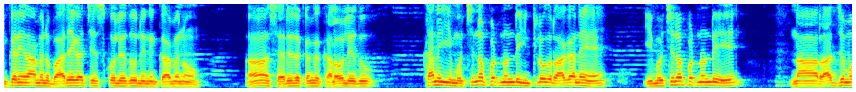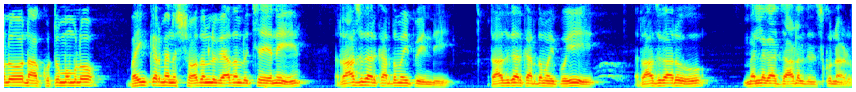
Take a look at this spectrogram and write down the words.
ఇంకా నేను ఆమెను భార్యగా చేసుకోలేదు నేను ఇంకా ఆమెను శారీరకంగా కలవలేదు. కానీ ఈమె వచ్చినప్పటి నుండి ఇంట్లోకి రాగానే ఈమె వచ్చినప్పటి నుండి నా రాజ్యములో నా కుటుంబంలో భయంకరమైన శోధనలు వేదనలు వచ్చాయని రాజుగారికి అర్థమైపోయింది. రాజుగారికి అర్థమైపోయి రాజుగారు మెల్లగా జాడలు తెలుసుకున్నాడు.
